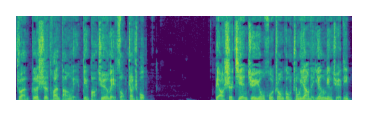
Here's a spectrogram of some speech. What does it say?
转各师团党委，并报军委总政治部，表示坚决拥护中共中央的英明决定，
